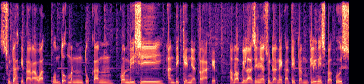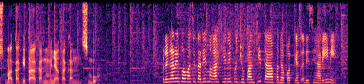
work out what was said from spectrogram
sudah kita rawat untuk menentukan kondisi antigennya terakhir? Apabila hasilnya sudah negatif dan klinis bagus, maka kita akan menyatakan sembuh. Pendengar informasi tadi mengakhiri perjumpaan kita pada podcast edisi hari ini.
